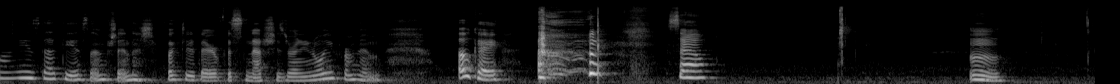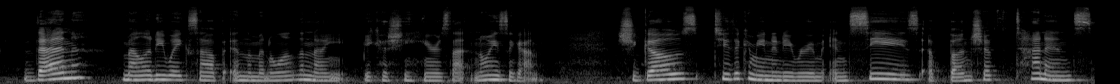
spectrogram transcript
why is that the assumption? She fucked her therapist and now she's running away from him. Okay. so, mm. Then Melody wakes up in the middle of the night because she hears that noise again. She goes to the community room and sees a bunch of tenants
